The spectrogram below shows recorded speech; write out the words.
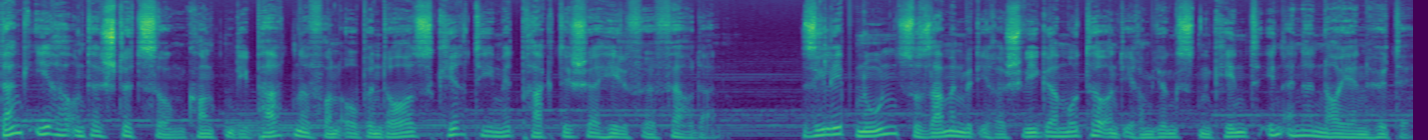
Dank ihrer Unterstützung konnten die Partner von Open Doors Kirti mit praktischer Hilfe fördern. Sie lebt nun zusammen mit ihrer Schwiegermutter und ihrem jüngsten Kind in einer neuen Hütte.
